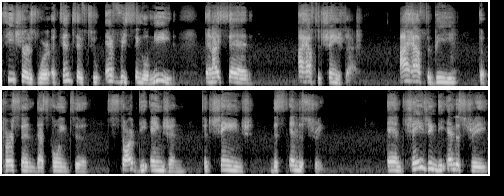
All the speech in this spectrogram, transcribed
Teachers were attentive to every single need. And I said, I have to change that. I have to be the person that's going to start the engine to change this industry and changing the industry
